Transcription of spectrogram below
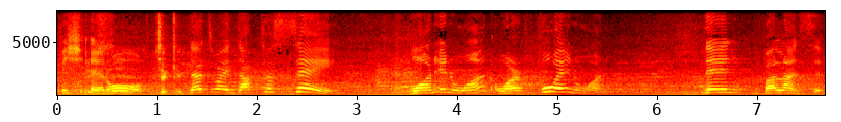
fish, Fish, at all. yeah. Chicken. That's why doctors say one and one or four and one. Then balance it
